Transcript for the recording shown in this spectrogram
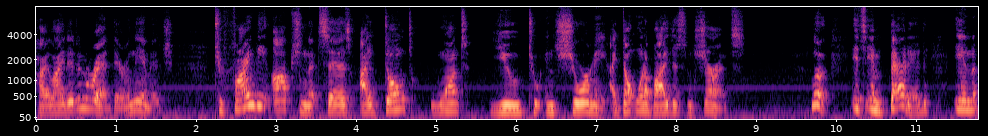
highlighted in red there in the image, to find the option that says, I don't want you to insure me. I don't want to buy this insurance. Look, it's embedded in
